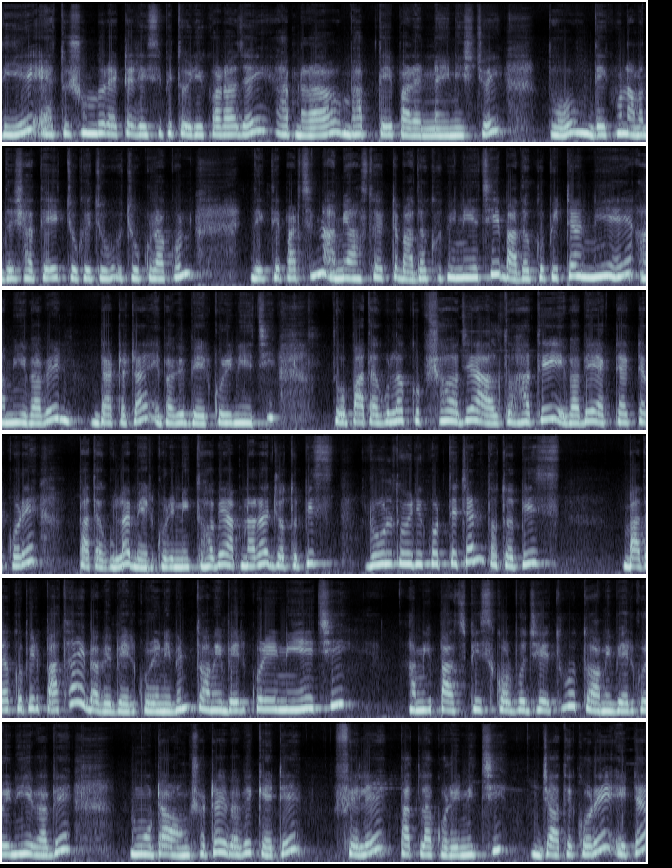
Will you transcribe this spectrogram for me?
দিয়ে এত সুন্দর একটা রেসিপি তৈরি করা যায়, আপনারা ভাবতেই পারেন নাই নিশ্চয়ই। তো দেখুন, আমাদের সাথে চোখে চোখ রাখুন। দেখতে পাচ্ছেন, আমি আস্ত একটা বাঁধাকপি নিয়েছি। বাঁধাকপিটা নিয়ে আমি এভাবে ডাটাটা এভাবে বের করে নিয়েছি। তো পাতাগুলো খুব সহজে আলতো হাতে এভাবে একটা একটা করে পাতাগুলো বের করে নিতে হবে। আপনারা যত পিস রোল তৈরি করতে চান, তত পিস বাঁধাকপির পাতা এভাবে বের করে নেবেন। তো আমি বের করে নিয়েছি আমি পাঁচ পিস করব যেহেতু, তো আমি বের করে নিয়ে এভাবে মোটা অংশটা এভাবে কেটে ফেলে পাতলা করে নিচ্ছি, যাতে করে এটা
